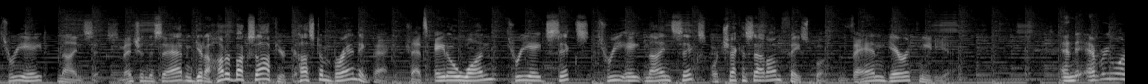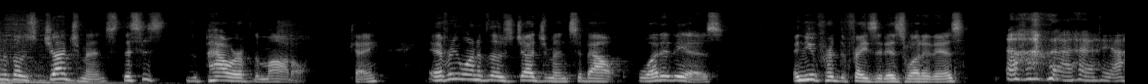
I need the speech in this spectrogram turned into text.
3896. Mention this ad and get 100 bucks off your custom branding package. That's 801 386 3896, or check us out on Facebook, Van Garrett Media. And every one of those judgments, this is the power of the model. Okay. Every one of those judgments about what it is, and you've heard the phrase, it is what it is. yeah.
